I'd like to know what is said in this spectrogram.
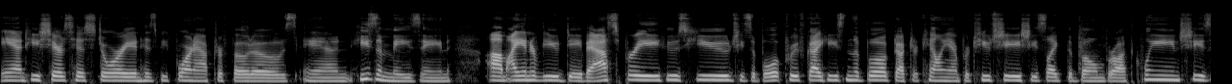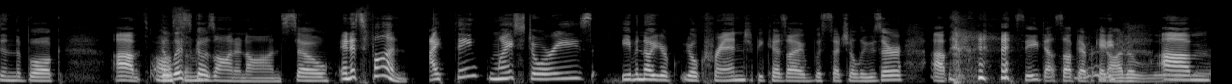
And he shares his story and his before and after photos. And he's amazing. Um, I interviewed Dave Asprey, who's huge. He's a bulletproof guy. He's in the book. Dr. Kellyann Petrucci, she's like the bone broth queen. She's in the book. Um, awesome. The list goes on and on. So, and it's fun. I think my stories, even though you're you'll cringe because I was such a loser. Um, see, self deprecating. Not a loser. Um,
